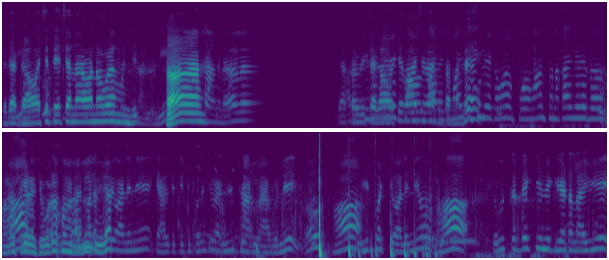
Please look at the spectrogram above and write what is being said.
त्याच्या गावाचे त्याच्या नावानं ओळख म्हणजे. हा. सांगणार त्या कवीच्या गावाचे भाषे सांगतात ना रे. पळस खेळायची ओळख होऊन राहिली ना तुझी. वाले क्या टिटी पुलिस वाले थार लाया बोले. ओ हाँ. ईद पट्टी वाले ने हाँ. तो उसका देख के क्रिएटर लाई हुई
